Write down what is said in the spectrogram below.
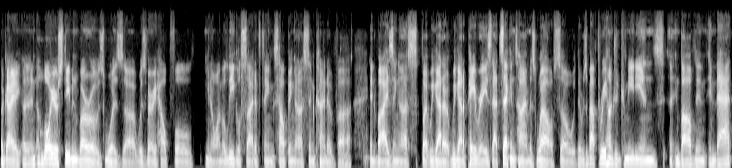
a guy, a, a lawyer, Stephen Burrows was uh, was very helpful. You know, on the legal side of things, helping us and kind of uh, advising us. But we got a we got a pay raise that second time as well. So there was about 300 comedians involved in in that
